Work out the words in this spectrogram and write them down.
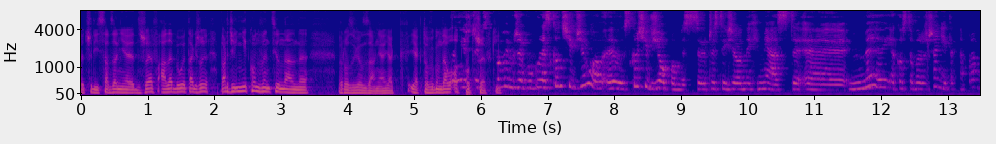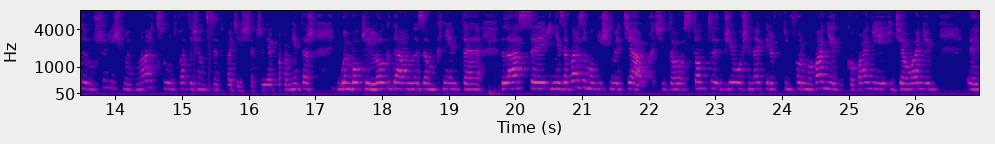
e, czyli sadzenie drzew, ale były także bardziej niekonwencjonalne rozwiązania, jak, jak to wyglądało to od podszewki. Powiem, że w ogóle skąd się, wzięło, e, skąd się wziął pomysł Czystych Zielonych Miast? E, my jako stowarzyszenie tak naprawdę ruszyliśmy w marcu 2020, czyli jak pamiętasz głęboki lockdown, zamknięte lasy i nie za bardzo mogliśmy działać. To stąd wzięło się najpierw informowanie, edukowanie i działanie e,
